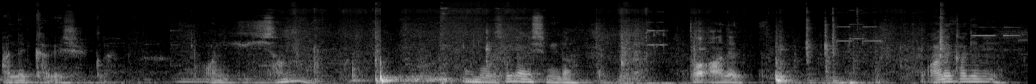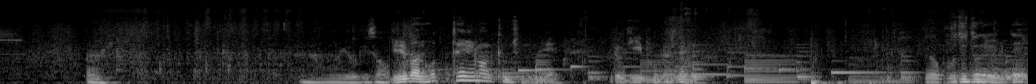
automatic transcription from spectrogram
아늑하게 쉴 거야. 아니 이상해. 뭐 소개하겠습니다. 더 아늑. 아늑하긴 해. 응. 음, 여기서 일반 호텔만큼 좋네. 여기 보면은 이거 무드등인데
